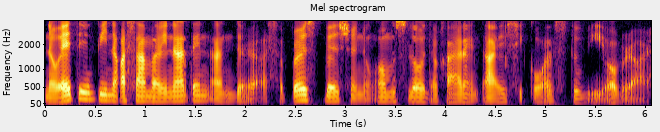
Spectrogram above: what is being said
Now, ito yung pinaka-summary natin under uh, sa first version ng Ohm's Law, the current I is equals to V over R.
